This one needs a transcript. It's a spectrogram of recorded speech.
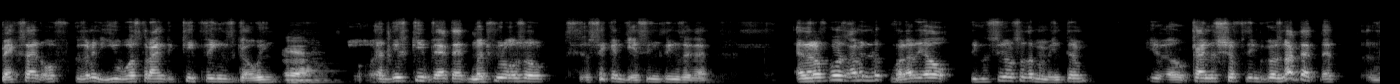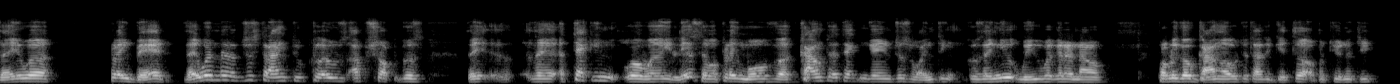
backside off because I mean he was trying to keep things going. Yeah. At least keep that that midfield also second guessing things like that. And then of course, I mean look, Villarreal, you can see also the momentum you know, kind of shifting because not that that they were playing bad. They were just trying to close up shop because they they attacking were way less. They were playing more of a counter attacking game, just wanting because they knew we were gonna now probably go gang out to try to get the opportunity.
